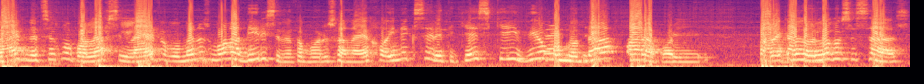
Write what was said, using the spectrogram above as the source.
live, να τις έχουμε απολαύσει live, επομένως μόνο αντίρρηση δεν θα μπορούσα να έχω. Είναι εξαιρετικές και οι δύο από κοντά πάρα πολύ. Παρακαλώ, λόγω σε εσάς.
